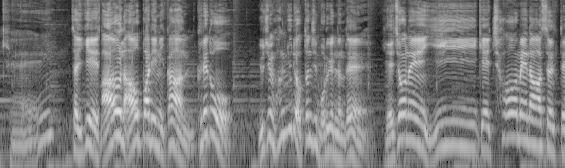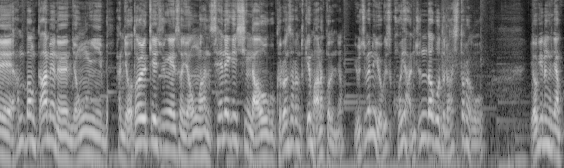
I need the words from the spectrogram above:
오케이. 자, 이게 49발이니까 그래도 요즘 확률이 어떤지 모르겠는데 예전에 이게 처음에 나왔을 때 한 번 까면은 영웅이 뭐한 8개 중에서 영웅 한 3, 4개씩 나오고 그런 사람도 꽤 많았거든요. 요즘에는 여기서 거의 안 준다고들 하시더라고. 여기는 그냥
